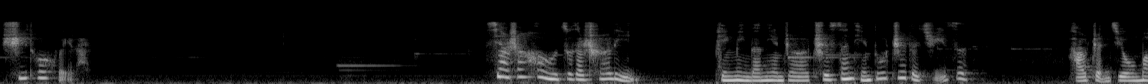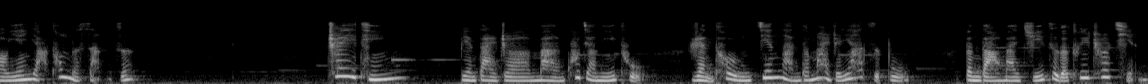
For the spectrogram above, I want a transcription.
虚脱回来。下山后，坐在车里，拼命的念着吃酸甜多汁的橘子，好拯救冒烟哑痛的嗓子。车一停，便带着满裤脚泥土，忍痛艰难的迈着鸭子步。奔到卖橘子的推车前，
